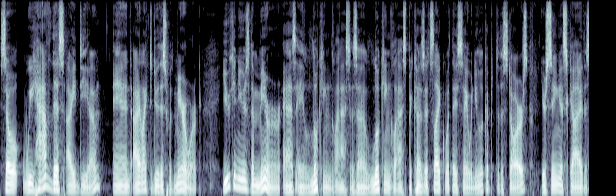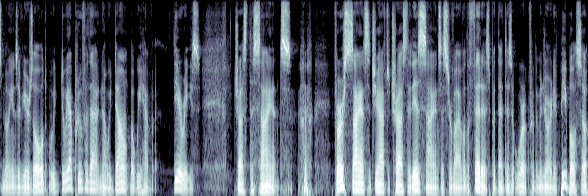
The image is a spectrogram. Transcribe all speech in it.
So we have this idea, and I like to do this with mirror work you can use the mirror as a looking glass, as a looking glass, because it's like what they say when you look up to the stars, you're seeing a sky that's millions of years old. We, do we have proof of that? No, we don't, but we have theories. Trust the science. First science that you have to trust that is science is survival of the fittest, but that doesn't work for the majority of people. So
